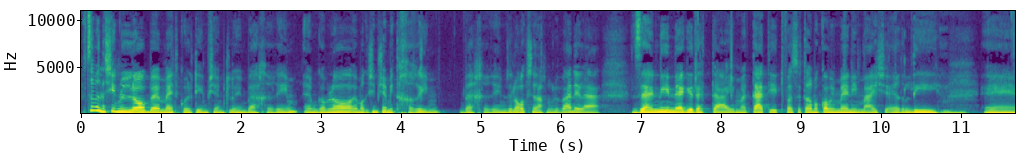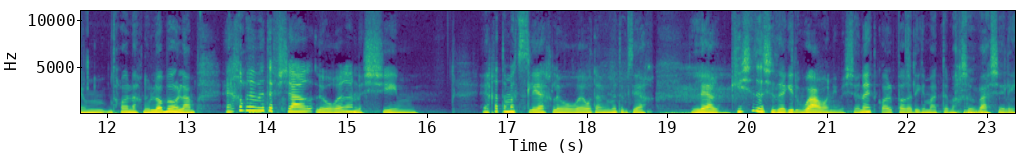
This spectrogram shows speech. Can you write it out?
בעצם אנשים לא באמת קולטים שהם תלויים באחרים, הם גם לא, הם מרגישים שהם מתחרים באחרים, זה לא רק שאנחנו לבד, אלא זה אני נגד אתה, אם אתה תתפוס יותר מקום ממני, מה יישאר לי? Mm-hmm. נכון, אנחנו לא בעולם. איך באמת אפשר לעורר אנשים? איך אתה מצליח לעורר אותם, אם אתה מצליח להרגיש את זה, שזה יגיד, וואו, אני משנה את כל פרדיגמת המחשבה כן. שלי.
